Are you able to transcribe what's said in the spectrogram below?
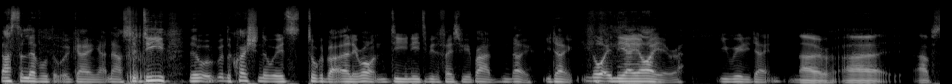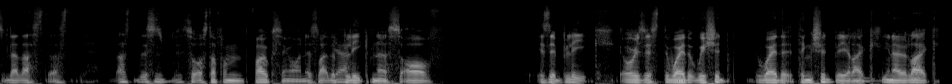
that's the level that we're going at now. So do you the, the question that we were talking about earlier on? Do you need to be the face of your brand? No, you don't. Not in the AI era. You really don't. No, uh, absolutely. That's that's that's this is the sort of stuff I'm focusing on. It's like the Yeah. bleakness of is it bleak or is this the way that we should the way that things should be? Like you know, like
